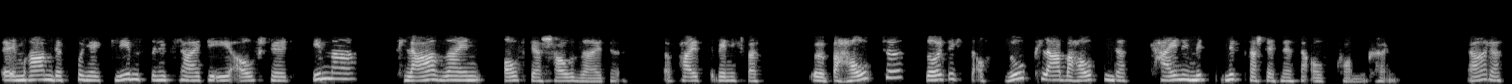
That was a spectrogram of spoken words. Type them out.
äh, im Rahmen des Projekts Lebensmittelklarheit.de aufstellt. Immer klar sein auf der Schauseite. Das heißt, wenn ich was äh, behaupte, sollte ich es auch so klar behaupten, dass keine Missverständnisse aufkommen können. Ja, das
